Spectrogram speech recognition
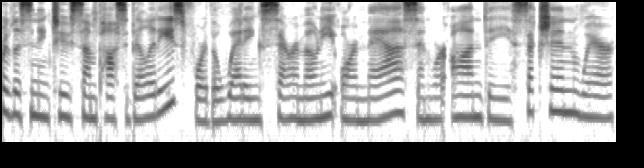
We're listening to some possibilities for the wedding ceremony or mass, and we're on the section where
